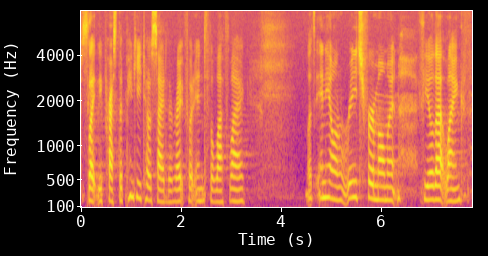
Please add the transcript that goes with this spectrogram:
Slightly press the pinky toe side of the right foot into the left leg. Let's inhale and reach for a moment. Feel that length.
